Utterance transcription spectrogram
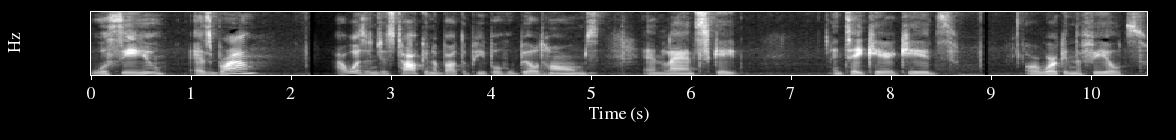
will see you as brown. I wasn't just talking about the people who build homes and landscape and take care of kids or work in the fields.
